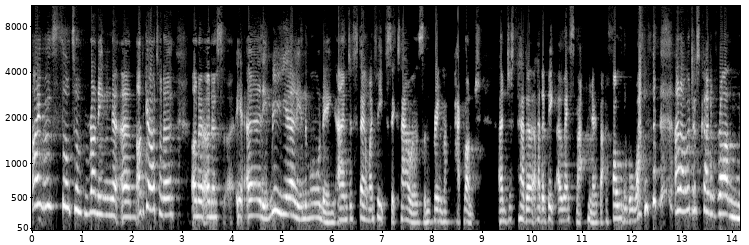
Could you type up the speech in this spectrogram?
I was sort of running. Um, I'd go out on a on a, on a early, really early in the morning, and just stay on my feet for six hours and bring like a packed lunch, and just had a had a big OS map, you know, that a foldable one, and I would just kind of run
